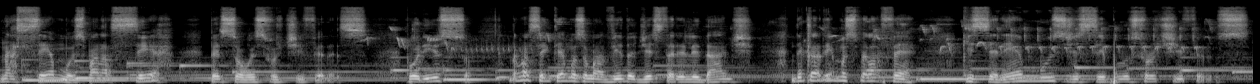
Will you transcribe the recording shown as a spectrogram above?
Nascemos para ser pessoas frutíferas. Por isso, não aceitemos uma vida de esterilidade. Declaremos pela fé que seremos discípulos frutíferos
